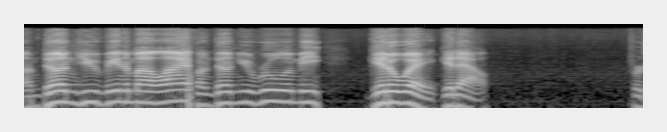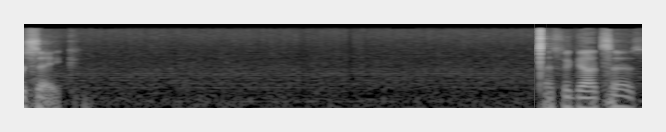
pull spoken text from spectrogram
I'm done you being in my life. I'm done you ruling me. Get away. Get out. Forsake. That's what God says.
